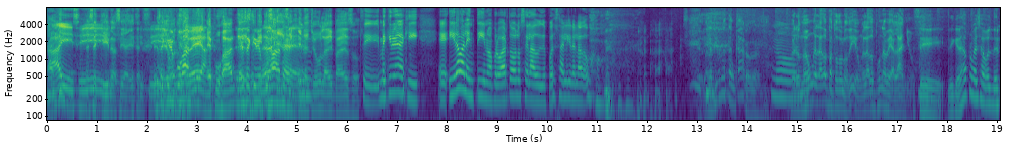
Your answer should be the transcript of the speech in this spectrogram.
Ay, sí. Esa esquina, sí, ahí. Sí, sí, Esa esquina empujante. Empujante. Esa esquina empujante. Esa esquina chula ahí para eso. Sí, me escriben aquí. Eh, ir a Valentino a probar todos los helados y después salir helado. Valentino no es tan caro, No. Pero no es un helado para todos los días, un helado por una vez al año. Sí, y que deja probar el sabor del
